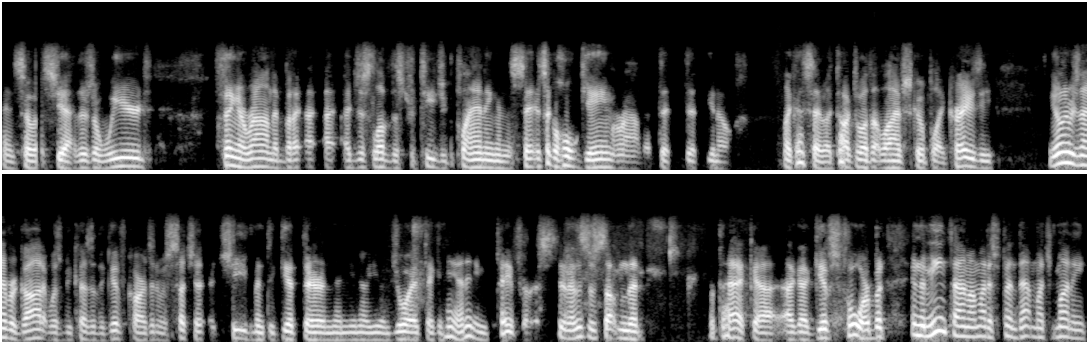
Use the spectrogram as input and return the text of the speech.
And so it's yeah, there's a weird thing around it, but I, I, I just love the strategic planning and the it's like a whole game around it that that you know, like I said, I talked about that live scope like crazy. The only reason I ever got it was because of the gift cards, and it was such an achievement to get there. And then you know you enjoy it, thinking, "Hey, I didn't even pay for this. You know, this is something that what the heck uh, I got gifts for. But in the meantime, I might have spent that much money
